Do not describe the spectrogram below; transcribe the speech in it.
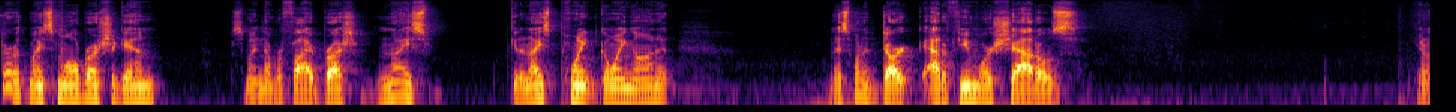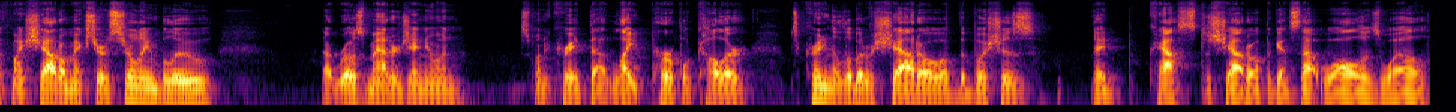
Start with my small brush again. It's my number five brush. Nice, get a nice point going on it. I just want to dark, add a few more shadows. Again, with my shadow mixture of cerulean blue, that rose madder genuine. Just want to create that light purple color. Just creating a little bit of shadow of the bushes. They cast a shadow up against that wall as well.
